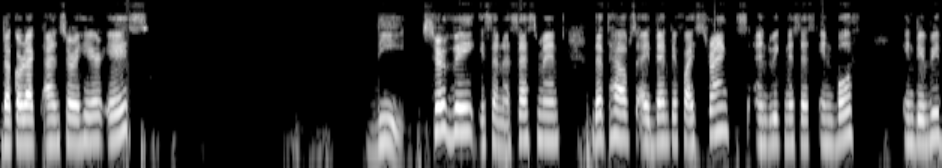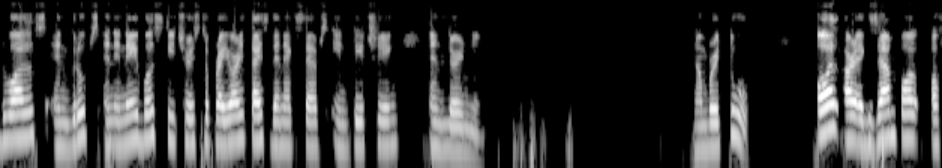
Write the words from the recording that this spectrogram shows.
The correct answer here is D. Survey is an assessment that helps identify strengths and weaknesses in both individuals and groups and enables teachers to prioritize the next steps in teaching and learning. Number two, all are example of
